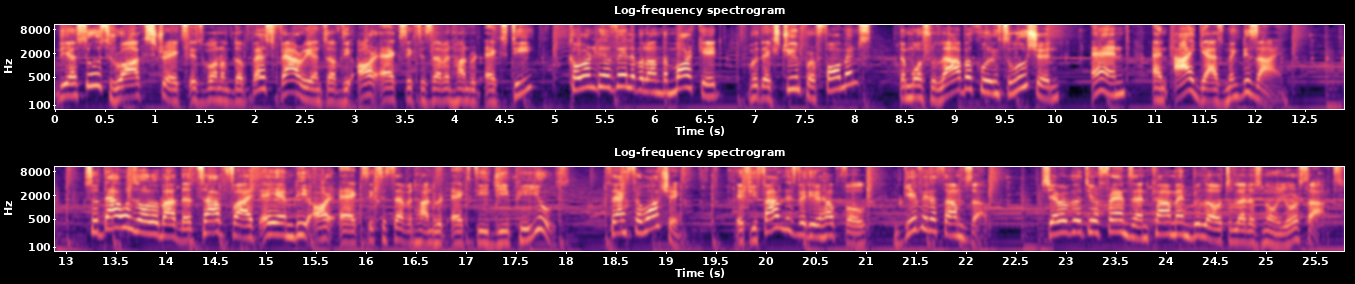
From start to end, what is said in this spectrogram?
the ASUS ROG Strix is one of the best variants of the RX 6700 XT, currently available on the market with extreme performance, the most reliable cooling solution, and an eye-gasmic design. So that was all about the top 5 AMD RX 6700 XT GPUs. Thanks for watching. If you found this video helpful, give it a thumbs up. Share it with your friends and comment below to let us know your thoughts.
